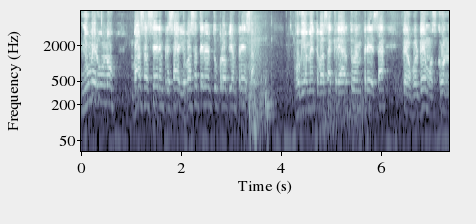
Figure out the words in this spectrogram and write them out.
Número uno, vas a ser empresario, vas a tener tu propia empresa. Obviamente vas a crear tu empresa, pero volvemos con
